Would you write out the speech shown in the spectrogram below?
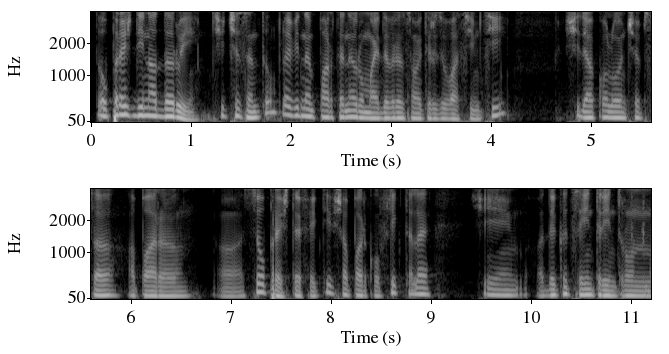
te oprești din a dărui. Și ce se întâmplă? Evident, partenerul mai devreme sau mai târziu va simți și de acolo încep să apară, uh, se oprește efectiv și apar conflictele și uh, decât să intri într-un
